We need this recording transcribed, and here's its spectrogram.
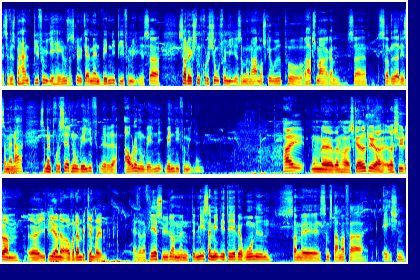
altså hvis man har en bifamilie i haven, så skal det gerne være en venlig bifamilie. Så, så er det jo ikke sådan en produktionsfamilie, som man har måske ude på rapsmarkerne. Så, så ved jeg det. Så man, har, så man producerer nogle vælge, eller avler nogle venlige, venlige familier. Ikke? Har I nogle øh, hvad hedder, skadedyr eller sygdomme øh, i bierne, og hvordan bekæmper I dem? Altså, der er flere sygdomme, men den mest almindelige, det er ved rurmiden, som, øh, som stammer fra Asien,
